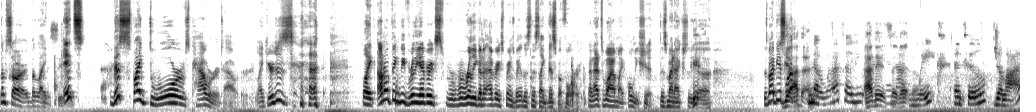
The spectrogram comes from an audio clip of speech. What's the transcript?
I'm sorry, but like, it's this spike dwarves Power Tower. Like, you're just like, I don't think we've really ever ex- we're really gonna ever experience weightlessness like this before, and that's why I'm like, holy shit, this might actually, uh, this might be a Yeah, slap. th- No, when I tell you, I did say that, though. Wait until July.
